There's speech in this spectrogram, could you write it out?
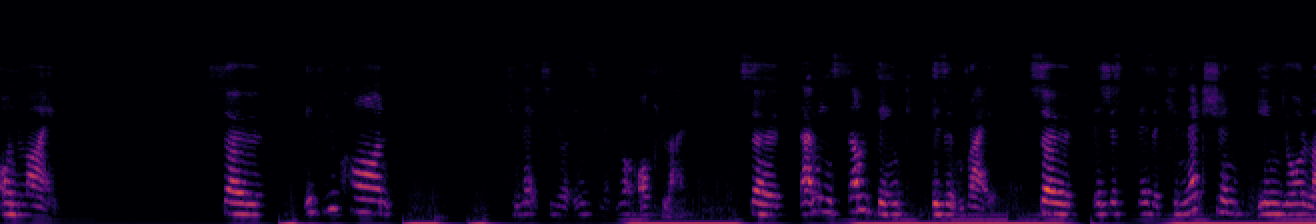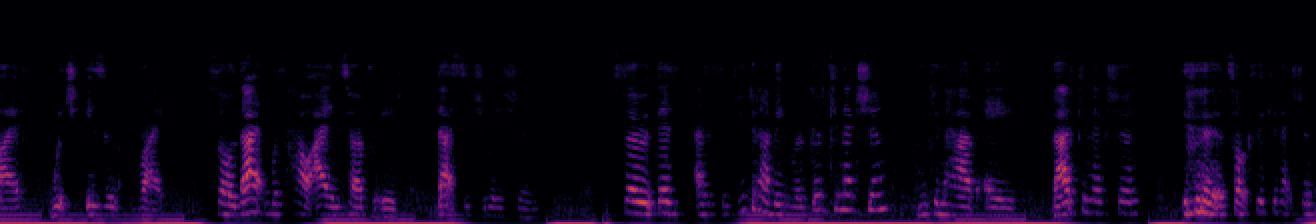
online. So if you can't connect to your internet, you're offline. So that means something isn't right. So there's just there's a connection in your life which isn't right. So that was how I interpreted that situation. So there's as I said, you can have either a good connection, you can have a bad connection, a toxic connection,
